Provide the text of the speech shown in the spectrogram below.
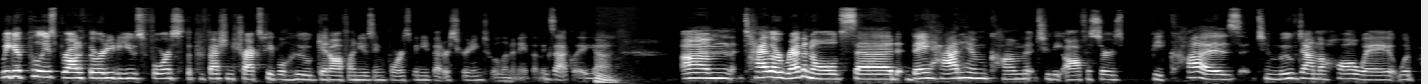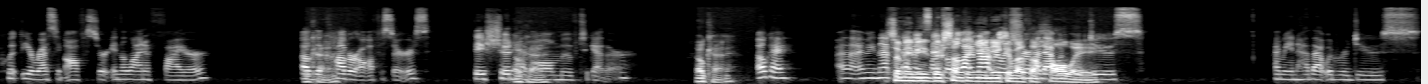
"We give police broad authority to use force. The profession tracks people who get off on using force. We need better screening to eliminate them." Exactly. Yeah. Um, Tyler Revenold said they had him come to the officers because to move down the hallway would put the arresting officer in the line of fire of the cover officers. They should have Okay. all moved together. Okay. Okay. I, I mean that. So that maybe sense, there's although something I'm not unique really about sure the how that hallway. would reduce. I mean, how that would reduce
